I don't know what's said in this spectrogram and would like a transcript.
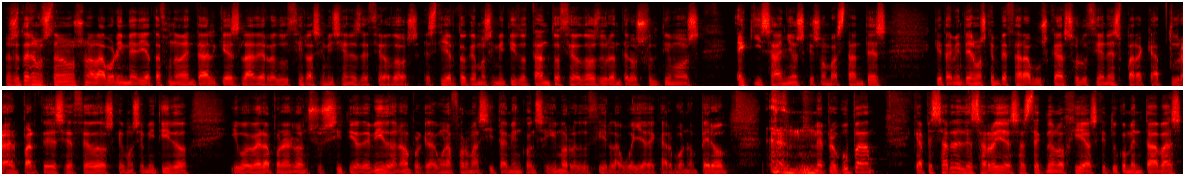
nosotros tenemos una labor inmediata fundamental que es la de reducir las emisiones de CO2. Es cierto que hemos emitido tanto CO2 durante los últimos X años, que son bastantes, que también tenemos que empezar a buscar soluciones para capturar parte de ese CO2 que hemos emitido y volver a ponerlo en su sitio debido, ¿no? Porque de alguna forma así también conseguimos reducir la huella de carbono. Pero me preocupa que a pesar del desarrollo de esas tecnologías que tú comentabas,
